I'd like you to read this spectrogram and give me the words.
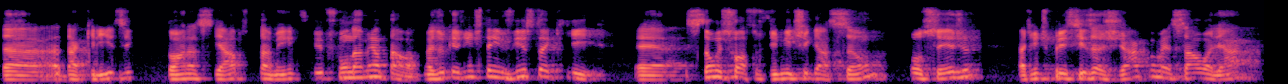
da, da crise torna-se absolutamente fundamental. Mas o que a gente tem visto é que é, são esforços de mitigação, ou seja, a gente precisa já começar a olhar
